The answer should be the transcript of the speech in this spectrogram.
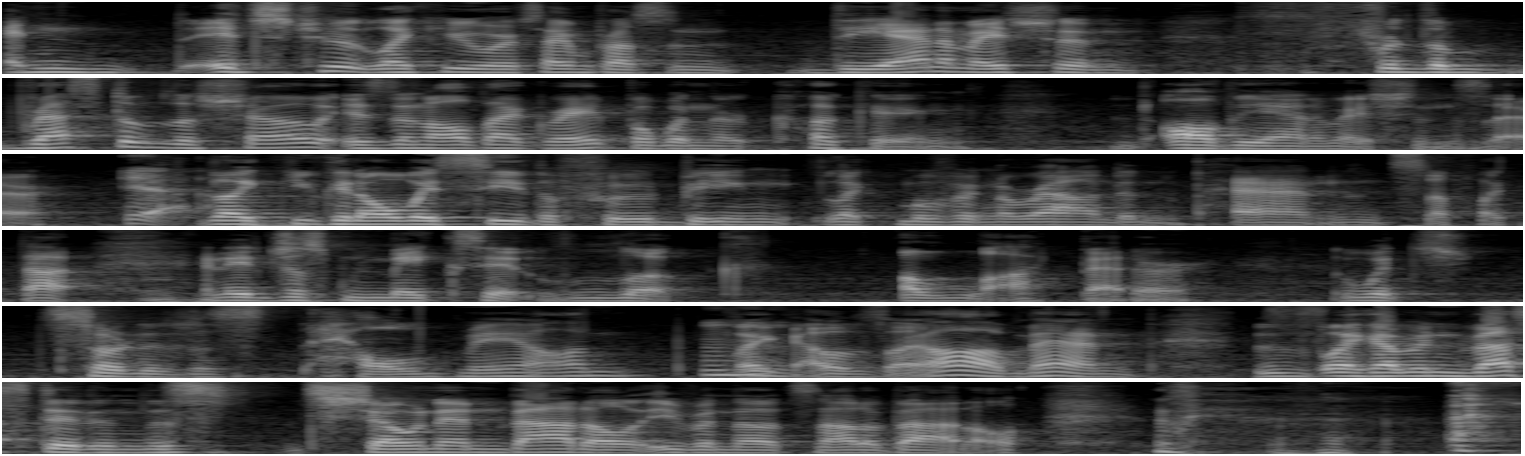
And it's true, like you were saying, Preston, the animation for the rest of the show isn't all that great, but when they're cooking, all the animation's there. Yeah. Like you can always see the food being like moving around in the pan and stuff like that. Mm-hmm. And it just makes it look a lot better, which sort of just held me on. Mm-hmm. Like I was like, oh man, this is like I'm invested in this shonen battle, even though it's not a battle.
